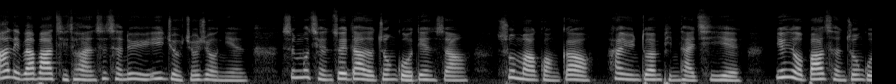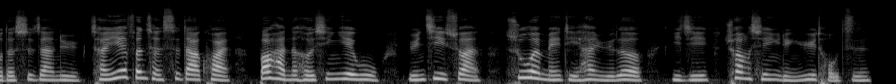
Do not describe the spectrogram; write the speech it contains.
阿里巴巴集团是成立于一九九九年，是目前最大的中国电商、数码广告和云端平台企业。拥有八成中国的市占率，产业分成四大块，包含的核心业务、云计算、数位媒体和娱乐，以及创新领域投资。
